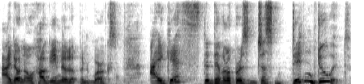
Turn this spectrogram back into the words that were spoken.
I don't know how game development works. I guess the developers just didn't do it.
